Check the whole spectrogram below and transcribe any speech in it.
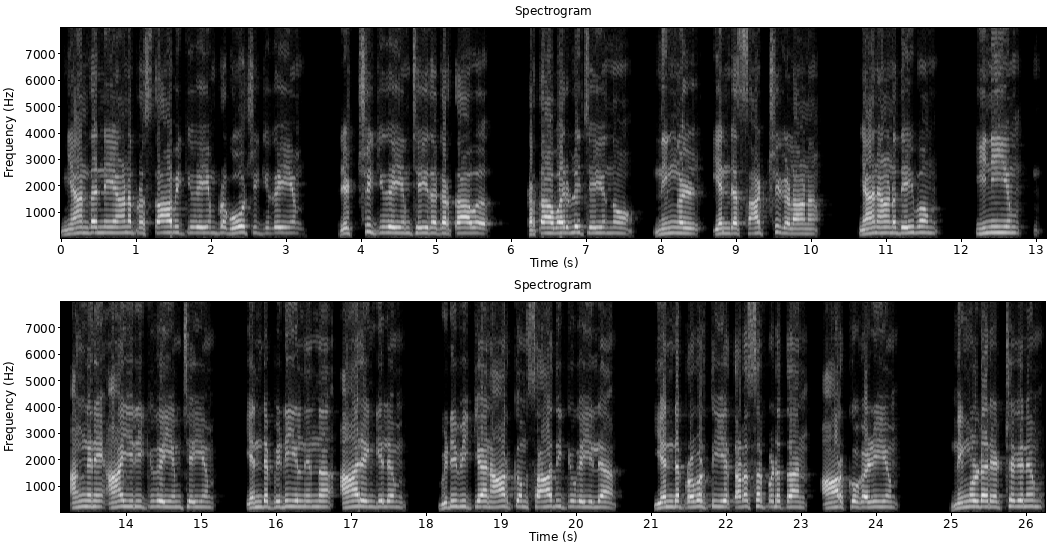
ഞാൻ തന്നെയാണ് പ്രസ്താവിക്കുകയും പ്രഘോഷിക്കുകയും രക്ഷിക്കുകയും ചെയ്ത കർത്താവ്. കർത്താവ് അരുളി ചെയ്യുന്നു നിങ്ങൾ എന്റെ സാക്ഷികളാണ്. ഞാനാണ് ദൈവം. ഇനിയും അങ്ങനെ ആയിരിക്കുകയും ചെയ്യും. എന്റെ പിടിയിൽ നിന്ന് ആരെങ്കിലും വിടിവിക്കാൻ ആർക്കും സാധിക്കുകയില്ല. എന്റെ പ്രവൃത്തിയെ തടസ്സപ്പെടുത്താൻ ആർക്കു കഴിയും? നിങ്ങളുടെ രക്ഷകനും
